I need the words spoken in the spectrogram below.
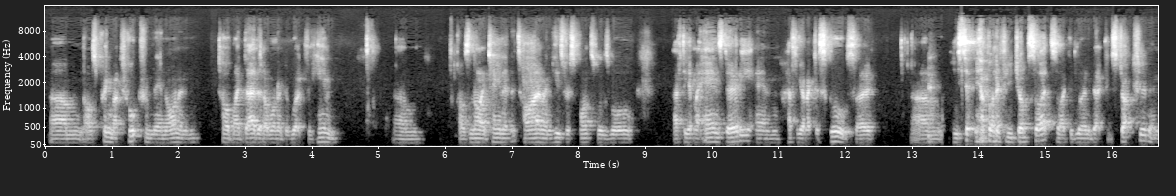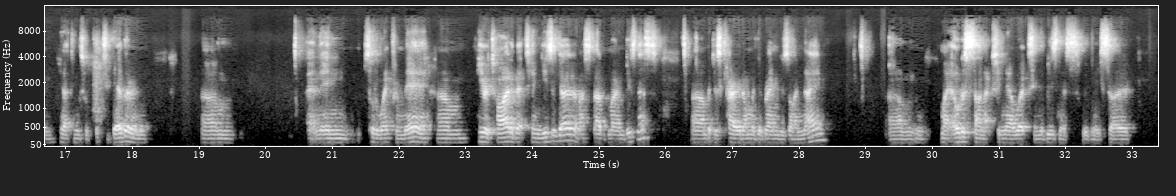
um, I was pretty much hooked from then on and told my dad that I wanted to work for him. Um, I was 19 at the time, and his response was, Well, I have to get my hands dirty and have to go back to school. So um, he set me up on a few job sites so I could learn about construction and how things were put together, and um, and then sort of went from there. Um, he retired about ten years ago, and I started my own business, um, but just carried on with the Raymond Design name. Um, my eldest son actually now works in the business with me, so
